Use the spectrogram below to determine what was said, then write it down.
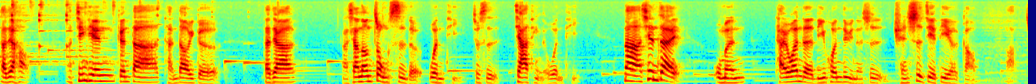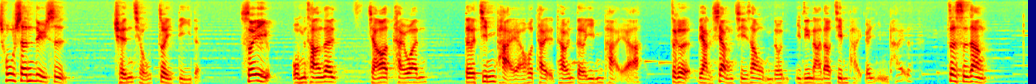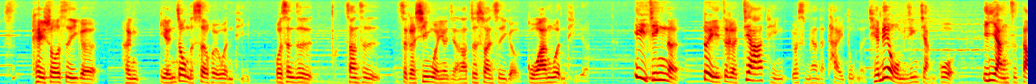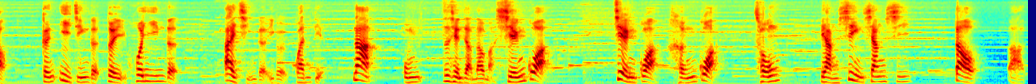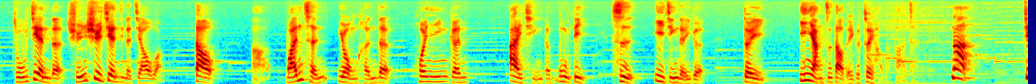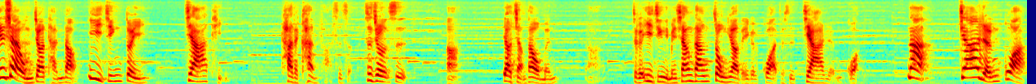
大家好，那，今天跟大家谈到一个大家啊相当重视的问题，就是家庭的问题。那现在我们台湾的离婚率呢是全世界第二高，啊，出生率是全球最低的，所以我们常常在讲要台湾得金牌啊，或台台湾得银牌啊，这个两项其实上我们都已经拿到金牌跟银牌了。这实际上是可以说是一个很严重的社会问题，或甚至上次这个新闻有讲到，这算是一个国安问题了。易经呢，对于这个家庭有什么样的态度呢？前面我们已经讲过阴阳之道，跟易经的对婚姻的爱情的一个观点。那我们之前讲到嘛，闲卦、见卦、横卦，从两性相吸，到啊逐渐的循序渐进的交往，到啊完成永恒的婚姻跟爱情的目的，是《易经》的一个对阴阳之道的一个最好的发展。那接下来我们就要谈到《易经》对家庭他的看法是什么？这就是啊要讲到我们。这个易经里面相当重要的一个卦就是家人卦，那家人卦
